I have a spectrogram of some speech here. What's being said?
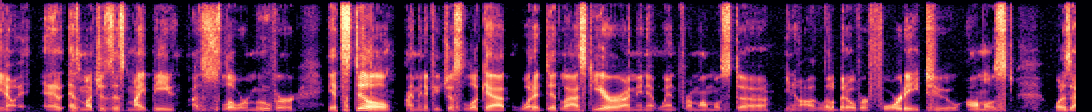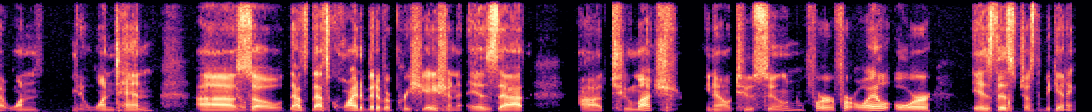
you know, as, as, much as this might be a slower mover, it's still, I mean, if you just look at what it did last year, I mean, it went from almost, uh, you know, a little bit over 40 to almost, what is that, one, you know, 110. Uh, yep. So that's, that's quite a bit of appreciation. Is that uh, too much, you know, too soon for, for oil, or is this just the beginning?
